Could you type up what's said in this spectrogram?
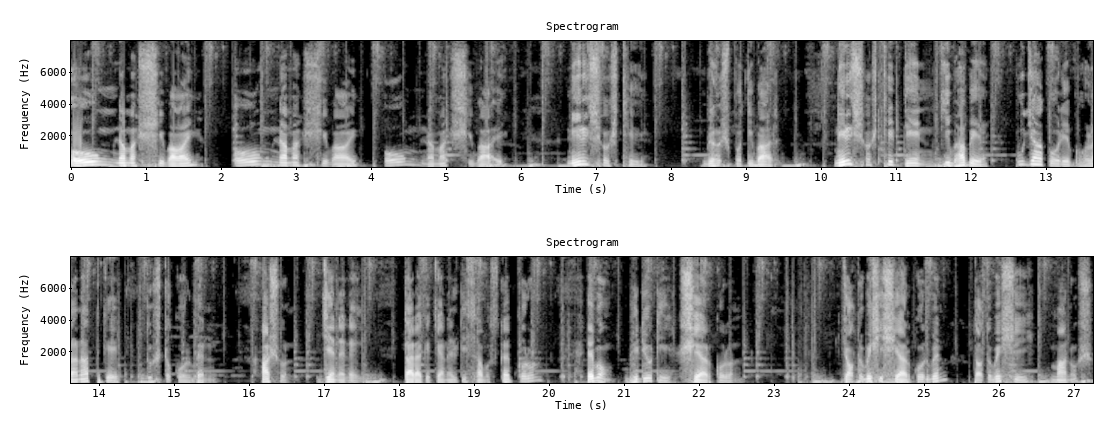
ওম নমঃ শিবায় ওম নমঃ শিবায় ওম নমঃ শিবায় নীল ষষ্ঠী, বৃহস্পতিবার। নীল ষষ্ঠীর দিন কীভাবে পূজা করে ভোলানাথকে তুষ্ট করবেন? আসুন জেনে নেই। তার আগে চ্যানেলটি সাবস্ক্রাইব করুন এবং ভিডিওটি শেয়ার করুন। যত বেশি শেয়ার করবেন, তত বেশি মানুষ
